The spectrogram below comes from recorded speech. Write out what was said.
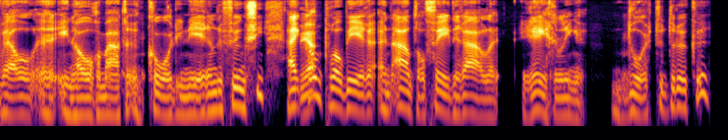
wel in hoge mate een coördinerende functie. Hij ja. kan proberen een aantal federale regelingen door te drukken.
